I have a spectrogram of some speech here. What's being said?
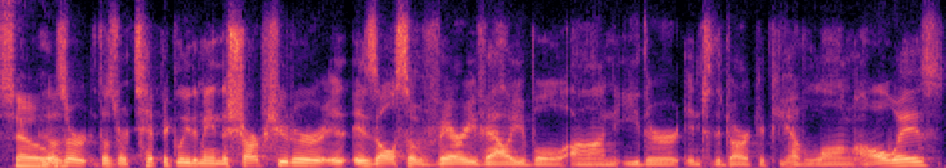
So Those are those are typically the main. The sharpshooter is also very valuable on either into the dark if you have long hallways,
